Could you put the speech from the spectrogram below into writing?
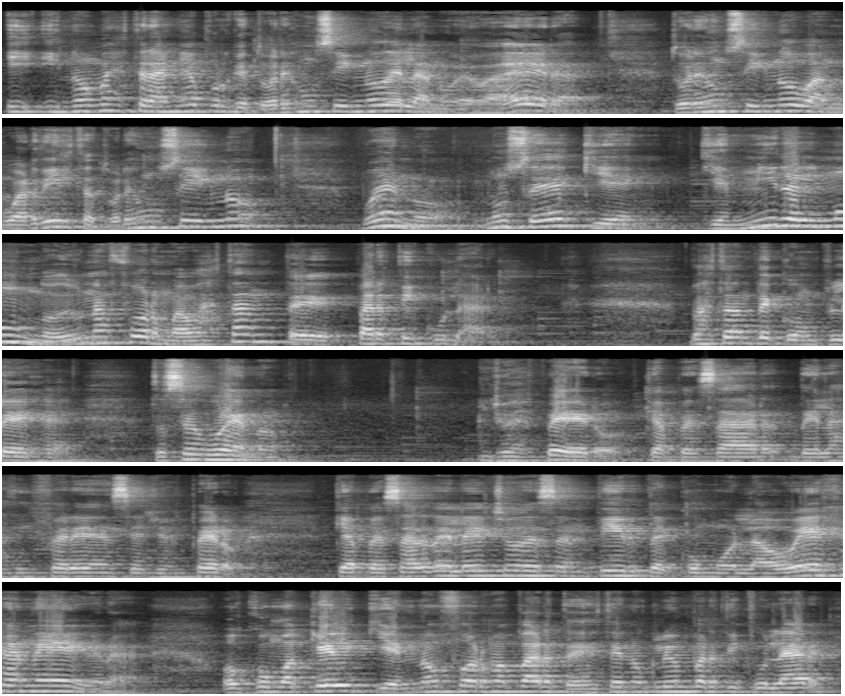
Y, no me extraña porque tú eres un signo de la nueva era. Tú eres un signo vanguardista, tú eres un signo, bueno, no sé, quien, quien mira el mundo de una forma bastante particular, bastante compleja. Entonces, bueno, yo espero que a pesar de las diferencias, yo espero que a pesar del hecho de sentirte como la oveja negra o como aquel quien no forma parte de este núcleo en particular,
